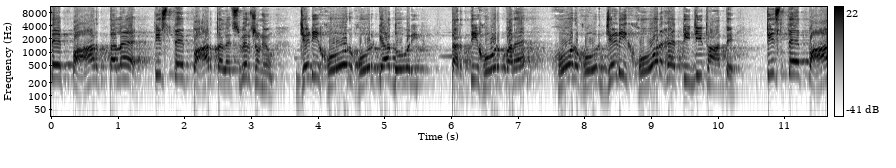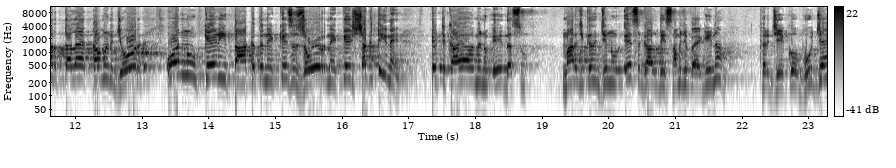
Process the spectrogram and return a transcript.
ਤੇ ਭਾਰ ਤਲੈ, ਤਿਸ ਤੇ ਭਾਰ ਤਲੈ। ਸਵੇਰ ਸੁਣਿਓ, ਜਿਹੜੀ ਹੋਰ ਹੋਰ ਕਿਹਾ ਦੋ ਵਾਰੀ ਧਰਤੀ ਹੋਰ ਪਰੈ ਹੋਰ ਹੋਰ, ਜਿਹੜੀ ਹੋਰ ਹੈ ਤੀਜੀ ਥਾਂ ਤੇ, ਤਿਸ ਭਾਰ ਤਲੇ ਕਵਣ ਜੋਰ, ਉਹਨੂੰ ਕਿਹੜੀ ਤਾਕਤ ਨੇ, ਕਿਸ ਜ਼ੋਰ ਨੇ, ਕਿਸ ਸ਼ਕਤੀ ਨੇ? ਇਹ ਟਿਕਾਇਆ ਮੈਨੂੰ ਇਹ ਦੱਸੋ। ਮਹਾਰਾਜ ਕਹਿੰਦੇ, ਜਿਹਨੂੰ ਇਸ ਗੱਲ ਦੀ ਸਮਝ ਪੈ ਗਈ ਨਾ, ਫਿਰ ਜੇ ਕੋ ਬੂਝੈ,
